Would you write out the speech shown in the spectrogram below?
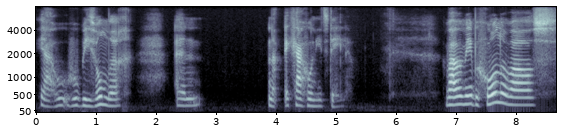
ja, hoe, hoe bijzonder. En nou, ik ga gewoon iets delen. Waar we mee begonnen was,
